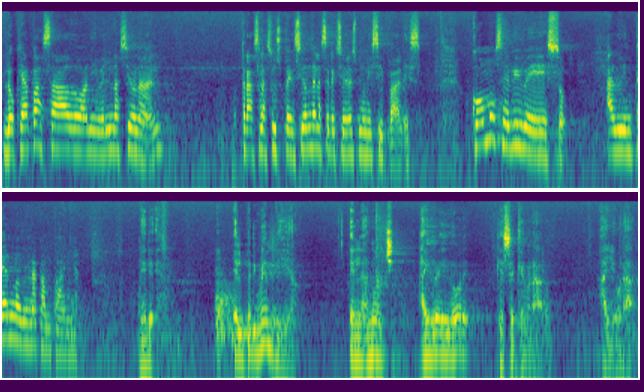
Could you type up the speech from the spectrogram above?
lo que ha pasado a nivel nacional tras la suspensión de las elecciones municipales. ¿Cómo se vive eso a lo interno de una campaña? Mire, el primer día, en la noche, hay regidores que se quebraron a llorar.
